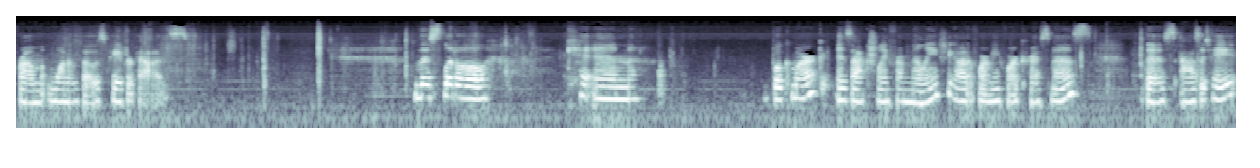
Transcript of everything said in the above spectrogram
from one of those paper pads. This little kitten bookmark is actually from Millie. She got it for me for Christmas. This acetate,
